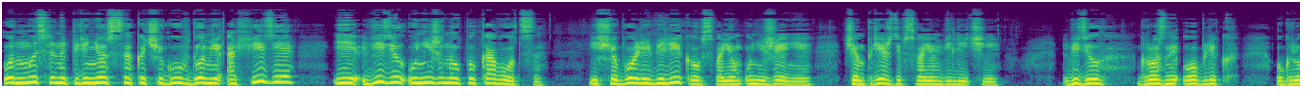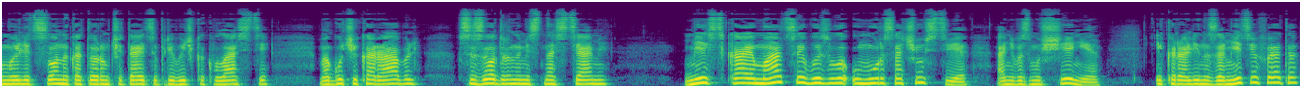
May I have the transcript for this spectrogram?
он мысленно перенесся к очагу в доме Офидия и видел униженного полководца, еще более великого в своем унижении, чем прежде в своем величии. Видел грозный облик, угрюмое лицо, на котором читается привычка к власти, могучий корабль с изодранными снастями. Месть Кая Марция вызвала у Мура сочувствие, а не возмущение, и Каролина, заметив это,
